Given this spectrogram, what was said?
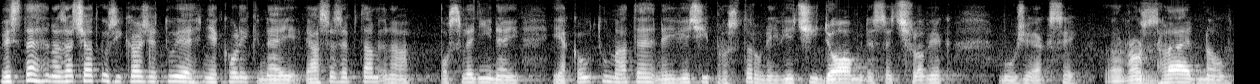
Vy jste na začátku říkal, že tu je několik nej. Já se zeptám na poslední nej. Jakou tu máte největší prostoru, největší dom, kde se člověk může jaksi rozhlédnout,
